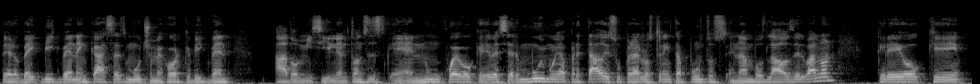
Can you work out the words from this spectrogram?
pero Big Ben en casa es mucho mejor que Big Ben a domicilio. Entonces, en un juego que debe ser muy, muy apretado y superar los 30 puntos en ambos lados del balón, creo que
